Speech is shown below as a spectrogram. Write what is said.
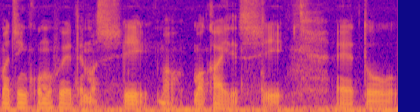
まあ、人口も増えてますし、まあ、若いですし、えーと、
